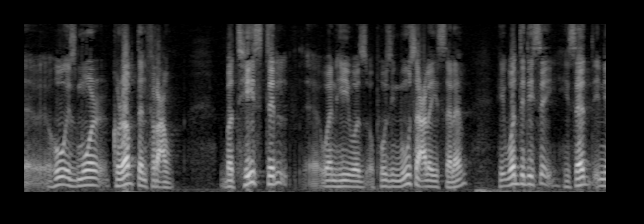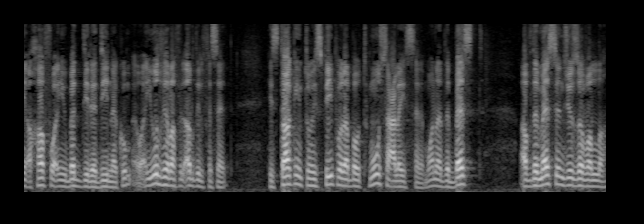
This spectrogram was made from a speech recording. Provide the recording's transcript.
uh, who is more corrupt than Fir'aun. But he still, uh, when he was opposing Musa alayhi salam, he, what did he say? He said, إِنِّي أَخَافُ أَن يُبَدِّلَ دِينَكُمْ وَأَن يُظْهِرَ فِي الْأَرْضِ الْفَسَادِ He's talking to his people about Musa salam, one of the best of the messengers of Allah.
